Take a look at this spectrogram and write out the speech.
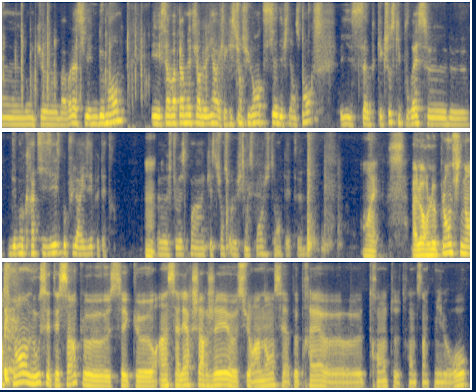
Euh, donc bah voilà, s'il y a une demande, et ça va permettre de faire le lien avec la question suivante, s'il y a des financements, et quelque chose qui pourrait se démocratiser, se populariser peut-être. Hmm. je te laisse prendre la question sur le financement, justement, peut-être. Alors, le plan de financement, nous, c'était simple. Euh, c'est qu'un salaire chargé euh, sur un an, c'est à peu près 30-35 000 euros.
